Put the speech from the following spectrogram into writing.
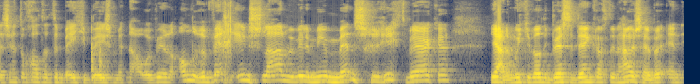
zijn toch altijd een beetje bezig met, nou, we willen een andere weg inslaan, we willen meer mensgericht werken. Ja, dan moet je wel die beste denkkracht in huis hebben. En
